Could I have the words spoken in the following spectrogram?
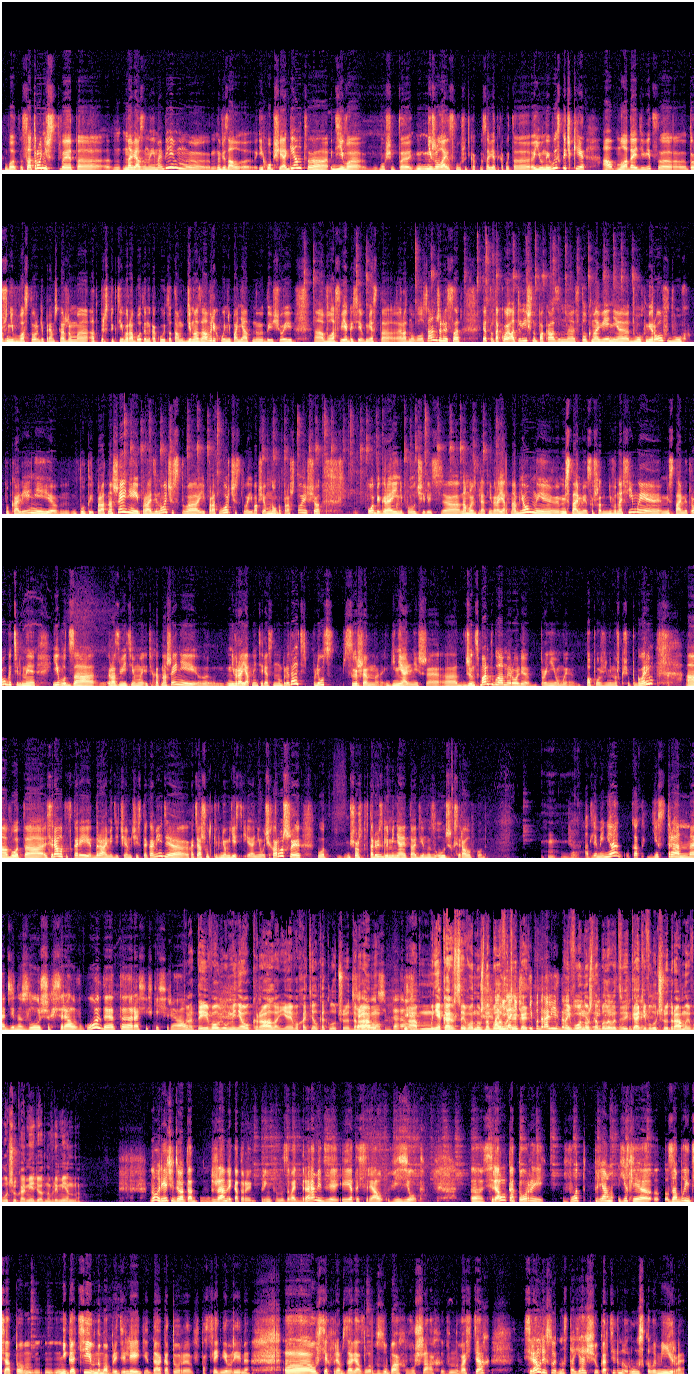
Вот. Сотрудничество это навязано им обеим, э, навязал э, их общий агент. Э, Дива, в общем-то, не желает слушать как, советы какой-то юной выскочки, а молодая девица э, тоже не в восторге, прям скажем, э, от перспективы работы на какую-то там динозавриху непонятную, да еще и в Лас-Вегасе вместо родного Лос-Анджелеса. Это такое отлично показанное столкновение двух миров, двух поколений. Тут и про отношения, и про одиночество, и про творчество, и вообще много про что еще. Обе героини получились, э, на мой взгляд, невероятно объемные, местами совершенно невыносимые, местами трогательные. И вот за развитием этих отношений э, невероятно интересно наблюдать. Плюс совершенно гениальнейшая э, Джин Смарт в главной роли. Про нее мы попозже немножко еще поговорим. А, вот, а, сериал это скорее драмеди, чем чистая комедия, хотя шутки в нем есть, и они очень хорошие. Вот, еще раз повторюсь, для меня это один из лучших сериалов года. А для меня, как ни странно, один из лучших сериалов года это российский сериал. А ты его у меня украла. Я его хотел как лучшую драму. А мне кажется, его нужно было они, выдвигать. Они чуть не подрались, дорогие Его нужно было выдвигать слушатели. и в лучшую драму, и в лучшую комедию одновременно. Ну, речь идет о жанре, который принято называть драмеди, и это сериал «Везет». Э, сериал, который вот прям, если забыть о том негативном определении, да, которое в последнее время э, у всех прям завязло в зубах, в ушах и в новостях, сериал рисует настоящую картину русского мира,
